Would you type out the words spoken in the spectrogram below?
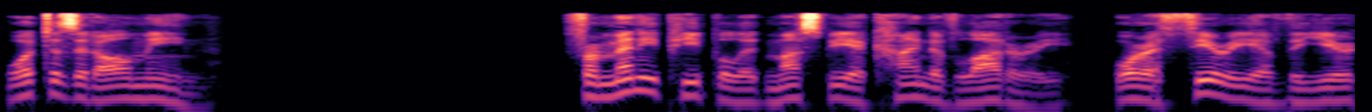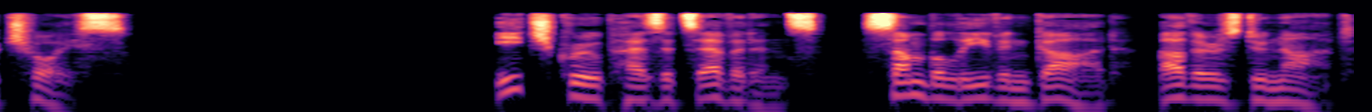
What does it all mean? For many people it must be a kind of lottery, or a theory of the year choice. Each group has its evidence, some believe in God, others do not.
